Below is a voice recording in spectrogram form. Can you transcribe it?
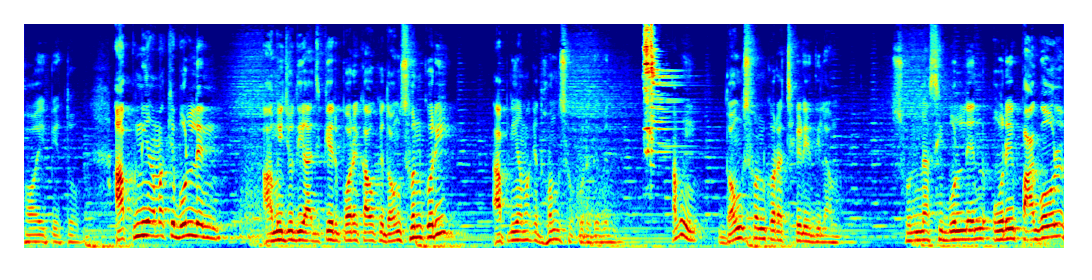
ভয় পেত। আপনি আমাকে বললেন, আমি যদি আজকের পরে কাউকে দংশন করি, আপনি আমাকে ধ্বংস করে দেবেন। আমি দংশন করা ছেড়ে দিলাম। সন্ন্যাসী বললেন, ওরে পাগল,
